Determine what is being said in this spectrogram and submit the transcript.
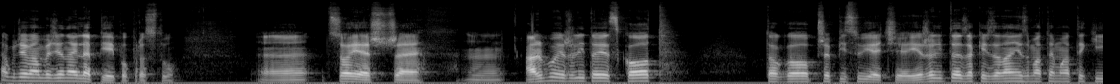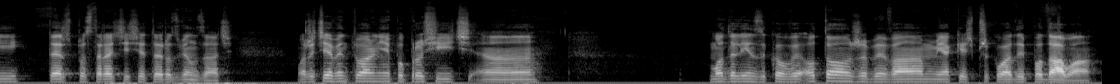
tam gdzie wam będzie najlepiej po prostu. E, Co jeszcze? Mm, Albo jeżeli to jest kod, to go przepisujecie. Jeżeli to jest jakieś zadanie z matematyki, też postarajcie się to rozwiązać. Możecie ewentualnie poprosić e, model językowy o to, żeby Wam jakieś przykłady podała.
